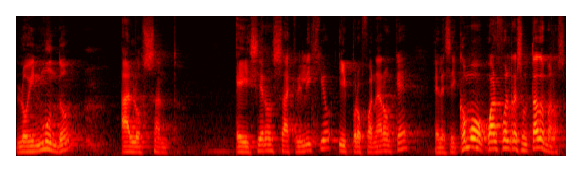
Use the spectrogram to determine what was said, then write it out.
lo inmundo a lo santo e hicieron sacrilegio y profanaron qué? El ¿Cómo, ¿Cuál fue el resultado, hermanos?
